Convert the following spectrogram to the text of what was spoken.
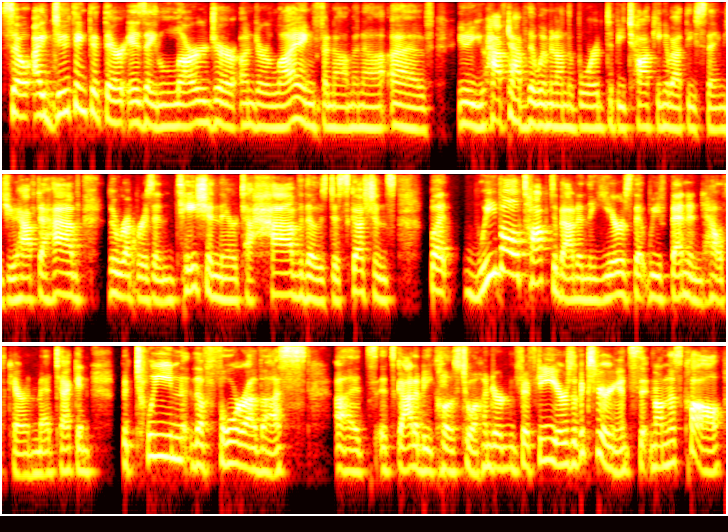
so I do think that there is a larger underlying phenomena of, you know, you have to have the women on the board to be talking about these things. You have to have the representation there to have those discussions. But we've all talked about in the years that we've been in healthcare and medtech, and between the four of us, uh, it's it's got to be close to 150 years of experience sitting on this call.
